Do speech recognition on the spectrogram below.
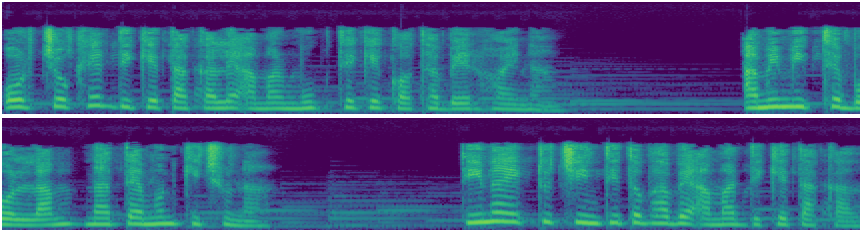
ওর চোখের দিকে তাকালে আমার মুখ থেকে কথা বের হয় না। আমি মিথ্যে বললাম, না, তেমন কিছু না। টিনা একটু চিন্তিতভাবে আমার দিকে তাকাল।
